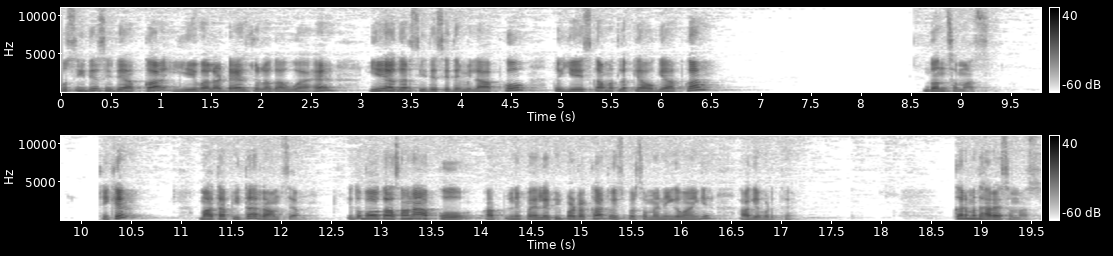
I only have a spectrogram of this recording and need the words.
वो सीधे सीधे आपका ये वाला डैश जो लगा हुआ है, ये अगर सीधे सीधे मिला आपको तो ये इसका मतलब क्या हो गया आपका? द्वंद समास। ठीक है? माता, पिता, राम, श्याम। ये तो बहुत आसान है, आपको, आपने पहले भी पढ़ रखा है तो इस पर समय नहीं गवाएँगे, आगे बढ़ते हैं। कर्मधारय समास।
